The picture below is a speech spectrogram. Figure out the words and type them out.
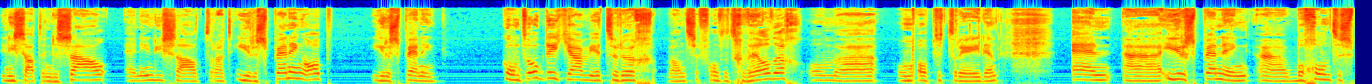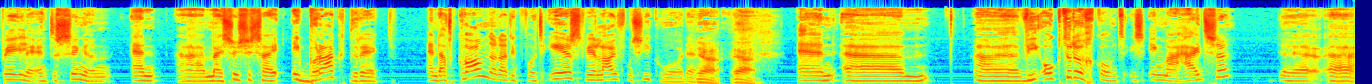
En die zat in de zaal. En in die zaal trad Iris Penning op. Iris Penning komt ook dit jaar weer terug. Want ze vond het geweldig om, om op te treden. En uh, Iris Penning begon te spelen en te zingen. En uh, mijn zusje zei, ik brak direct. En dat kwam doordat ik voor het eerst weer live muziek hoorde. Ja, ja. En eh, wie ook terugkomt is Ingmar Heidse. De, eh,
